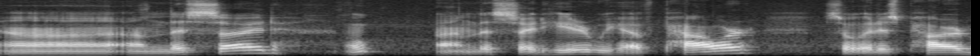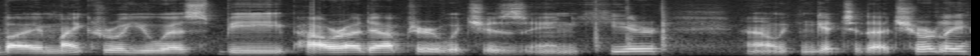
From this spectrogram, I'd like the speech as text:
Uh, on this side oh on this side here we have power. So it is powered by micro USB power adapter which is in here. Uh, we can get to that shortly.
